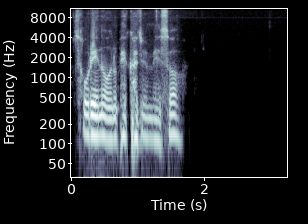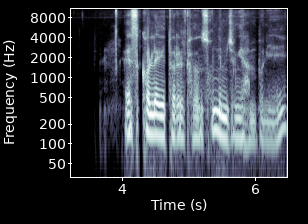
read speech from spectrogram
서울에 있는 어느 백화점에서 에스컬레이터를 타던 손님 중에 한 분이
